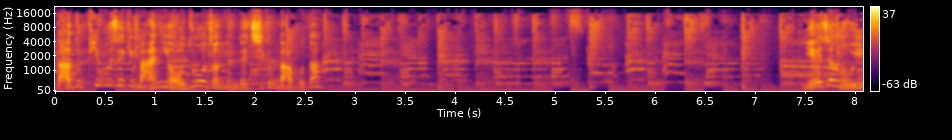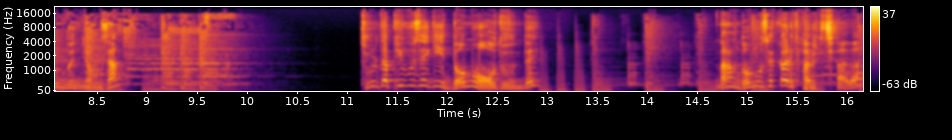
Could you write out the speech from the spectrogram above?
나도 피부색이 많이 어두워졌는데 지금 나보다? 예전 5인분 영상? 둘 다 피부색이 너무 어두운데? 나랑 너무 색깔이 다르지 않아?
